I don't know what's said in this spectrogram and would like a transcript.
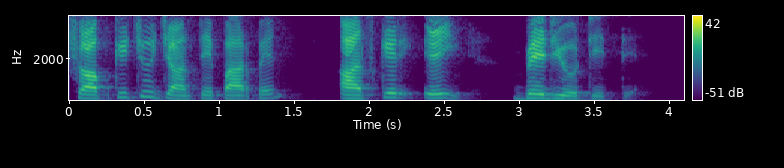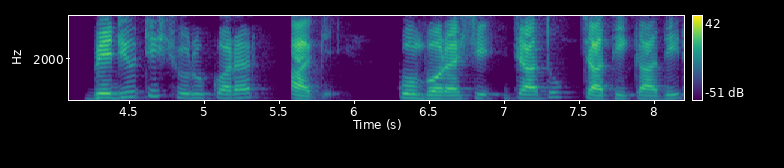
সব কিছু জানতে পারবেন আজকের এই ভিডিওটিতে ভিডিওটি শুরু করার আগে কুম্ভরাশি জাতক জাতিকাদের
